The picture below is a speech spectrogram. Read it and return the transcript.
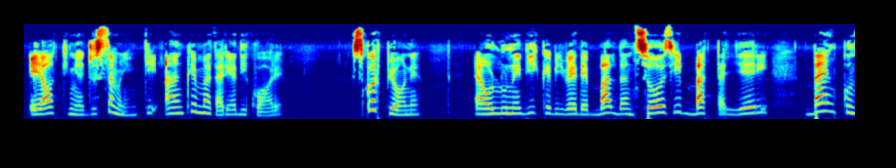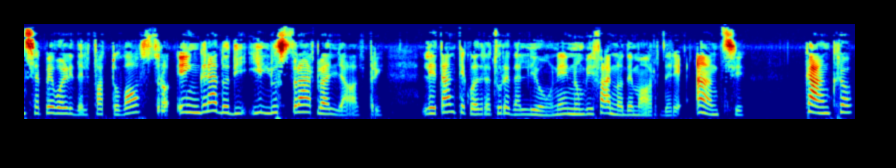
e ottimi aggiustamenti anche in materia di cuore. Scorpione. È un lunedì che vi vede baldanzosi, battaglieri, ben consapevoli del fatto vostro e in grado di illustrarlo agli altri. Le tante quadrature da leone non vi fanno demordere, anzi. Cancro.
